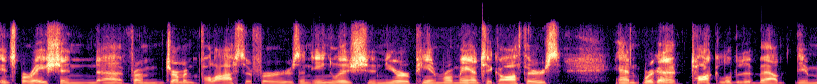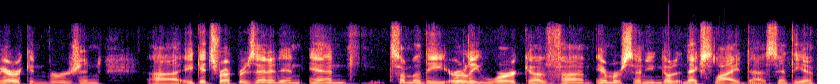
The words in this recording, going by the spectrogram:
inspiration uh, from German philosophers and English and European romantic authors. And we're going to talk a little bit about the American version. Uh, it gets represented in, in some of the early work of uh, Emerson. You can go to the next slide, Cynthia.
